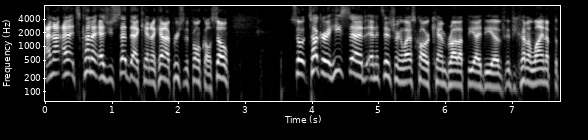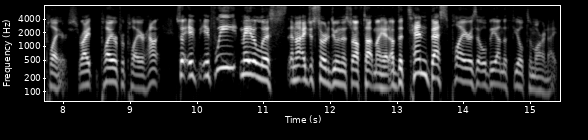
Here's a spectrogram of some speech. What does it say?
and, I, and it's kind of as you said that, Ken. I Ken, I appreciate the phone call. So, so Tucker, he said, and it's interesting. Last caller, Ken, brought up the idea of if you kind of line up the players, right, player for player. How? So if if we made a list, and I just started doing this off the top of my head, of the ten best players that will be on the field tomorrow night.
